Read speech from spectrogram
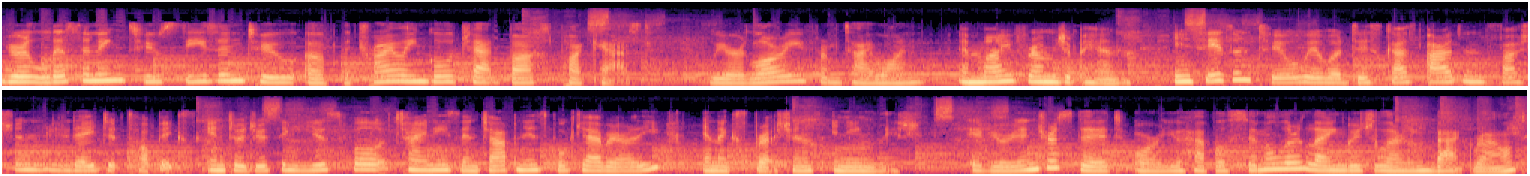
You're listening to season two of the Trilingual Chatbox podcast. We are Lori from Taiwan. and Mai from Japan. In season two, we will discuss art and fashion related topics, introducing useful Chinese and Japanese vocabulary and expressions in English. If you're interested or you have a similar language learning background,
